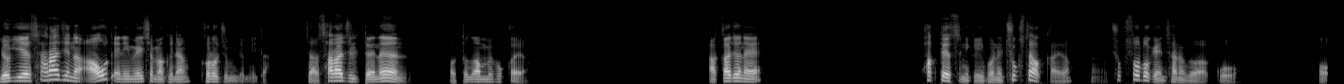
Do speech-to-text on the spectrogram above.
여기에 사라지는 아웃 애니메이션만 그냥 걸어주면 됩니다. 자, 사라질 때는 어떤 거 한번 해볼까요? 아까 전에 확대했으니까 이번에 축소 할까요? 어, 축소도 괜찮은 것 같고 어,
